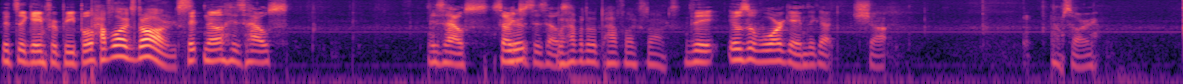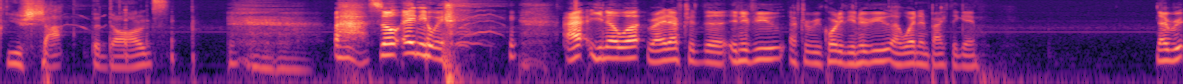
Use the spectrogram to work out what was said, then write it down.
It's a game for people. Pavlov's dogs. It, no, his house. His house. Sorry, Where- just his house. What happened to the Pavlov's dogs? They it was a war game. They got shot. I'm sorry. You shot the dogs. So anyway, I, you know what? Right after the interview, after recording the interview, I went and backed the game. I, re-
